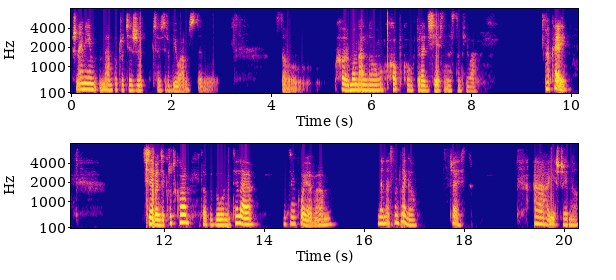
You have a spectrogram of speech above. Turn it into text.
Przynajmniej mam poczucie, że coś zrobiłam z tym z tą hormonalną chopką, która dzisiaj nastąpiła. Okej. Dzisiaj będzie krótko, to by było na tyle. Dziękuję Wam. Do następnego. Cześć. A, jeszcze jedno.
